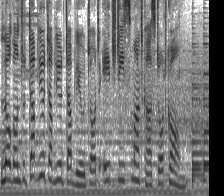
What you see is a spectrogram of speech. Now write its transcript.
log on to www.htsmartcast.com.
